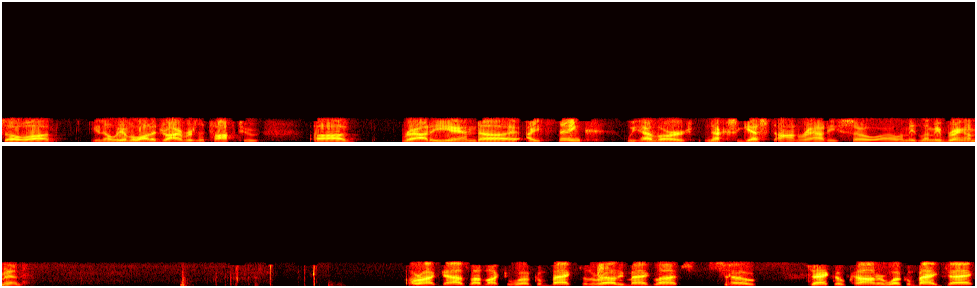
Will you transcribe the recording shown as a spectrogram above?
so uh, you know we have a lot of drivers to talk to, uh, Rowdy, and uh, I think we have our next guest on, Rowdy. So uh, let me let me bring him in. All right, guys, I'd like to welcome back to the Rowdy Maglite show, Jack O'Connor. Welcome back, Jack.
